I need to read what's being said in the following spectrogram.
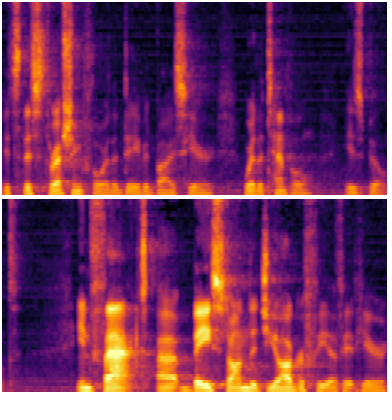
It's this threshing floor that David buys here where the temple is built. In fact, uh, based on the geography of it here,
